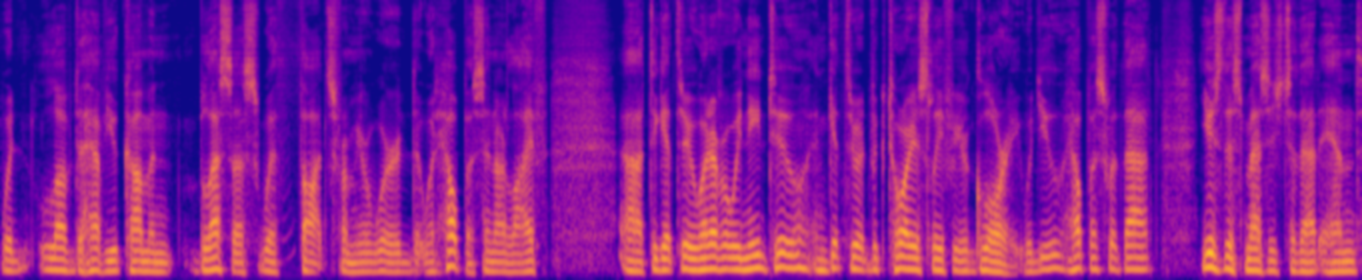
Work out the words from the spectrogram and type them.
would love to have you come and bless us with thoughts from your word that would help us in our life uh, to get through whatever we need to and get through it victoriously for your glory. Would you help us with that? Use this message to that end,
